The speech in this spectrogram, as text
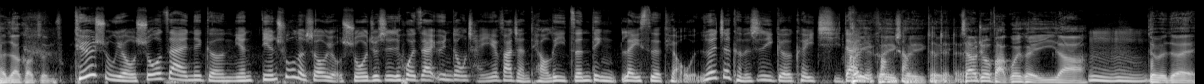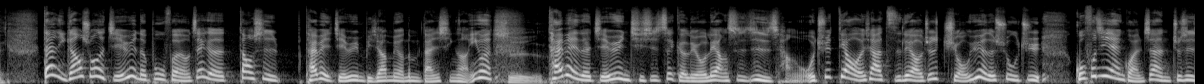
还是要靠政府。体育署有说，在那个年年初的时候有说，就是会在运动产业发展条例增订类似的条文，所以这可能是一个可以期待的方向。可以，可以，可以，对对对，这样就法规可以依啦。嗯嗯，对不对？但你刚刚说的捷运的部分，这个倒是。台北捷运比较没有那么担心啊，因为台北的捷运其实这个流量是日常。我去调了一下资料，就是九月的数据，国父纪念馆站就是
